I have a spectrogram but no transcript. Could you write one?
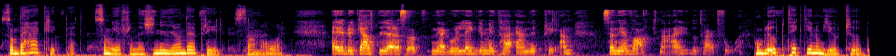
Som det här klippet som är från den 29 april samma år. Eh, jag brukar alltid göra så att när jag går och lägger mig tar jag en Ipren. Sen när jag vaknar, då tar jag två. Hon blir upptäckt genom Youtube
